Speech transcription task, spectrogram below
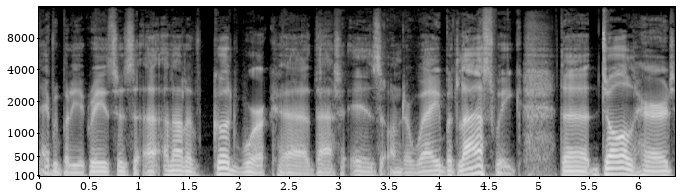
everybody agrees there's a, a lot of good work uh, that is underway. But last week, the Dáil heard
